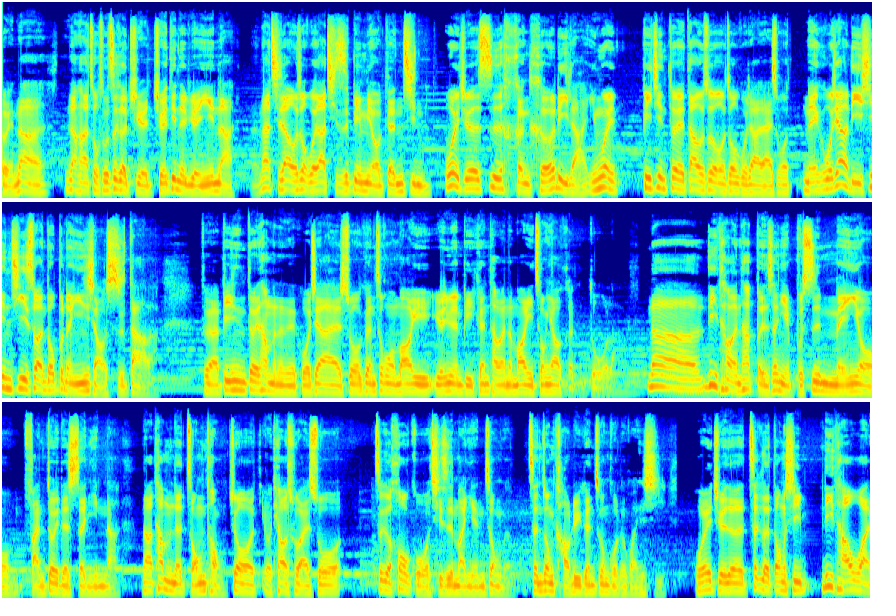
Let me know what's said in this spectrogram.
对，那让他做出这个决决定的原因啦，那其他欧洲国家其实并没有跟进，我也觉得是很合理啦，因为毕竟对大多数欧洲国家来说，每个国家的理性计算都不能因小失大啦，对啊，毕竟对他们的国家来说，跟中国贸易远远比跟台湾的贸易重要很多啦。那立陶宛它本身也不是没有反对的声音呐，那他们的总统就有跳出来说，这个后果其实蛮严重的，郑重考虑跟中国的关系。我会觉得这个东西，立陶宛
